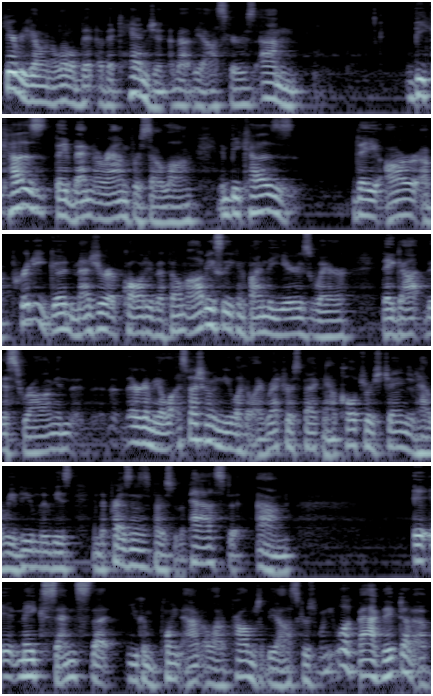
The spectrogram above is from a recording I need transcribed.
here we go on a little bit of a tangent about the Oscars. Um, because they've been around for so long and because they are a pretty good measure of quality of a film, obviously you can find the years where they got this wrong and there are going to be a lot, especially when you look at like retrospect, now cultures change and how we view movies in the present as opposed to the past. Um, it, it, makes sense that you can point out a lot of problems with the Oscars. When you look back, they've done a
